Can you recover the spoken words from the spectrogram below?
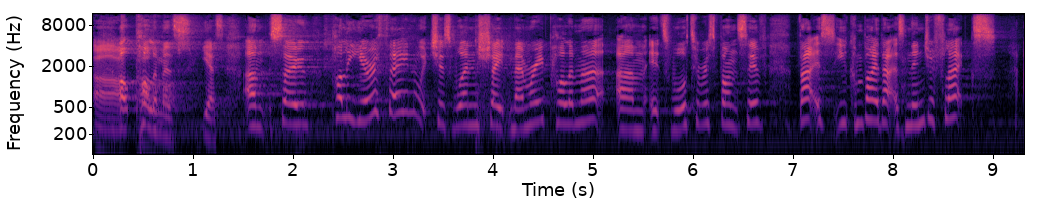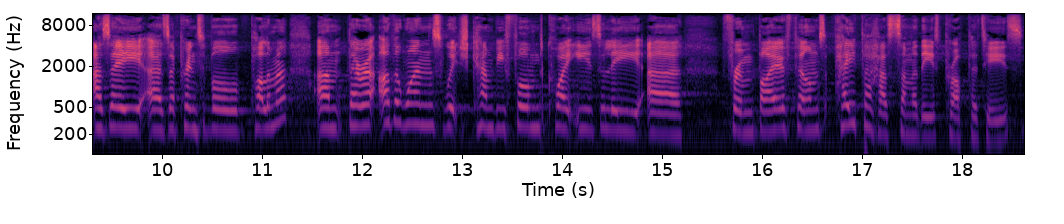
Uh, oh, polymers, polymers. yes. Um, so polyurethane, which is one shape memory polymer, um, it's water responsive. That is, you can buy that as NinjaFlex as a, as a printable polymer. Um, there are other ones which can be formed quite easily uh, from biofilms. Paper has some of these properties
